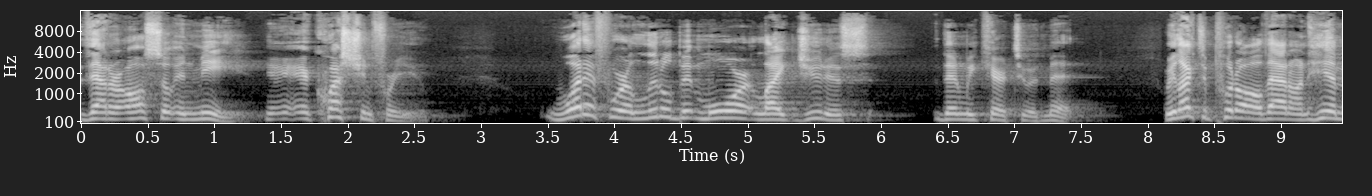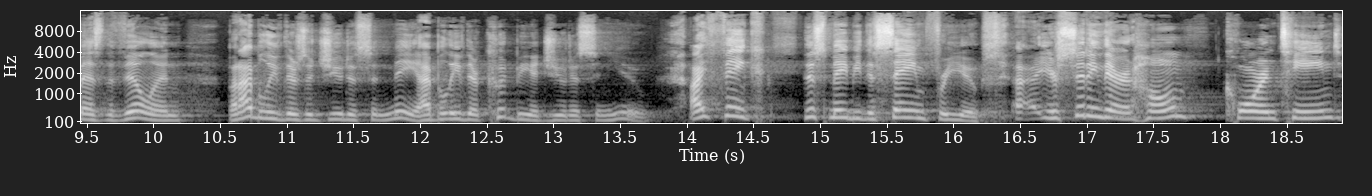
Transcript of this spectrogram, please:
that are also in me. A question for you What if we're a little bit more like Judas than we care to admit? We like to put all that on him as the villain, but I believe there's a Judas in me. I believe there could be a Judas in you. I think this may be the same for you. Uh, you're sitting there at home, quarantined,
